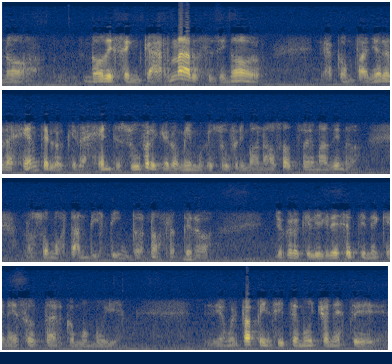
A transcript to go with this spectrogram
no, no desencarnarse, sino acompañar a la gente, lo que la gente sufre, que es lo mismo que sufrimos nosotros, además de no, no somos tan distintos, ¿no? Pero yo creo que la iglesia tiene que en eso estar como muy, digamos, el Papa insiste mucho en este,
